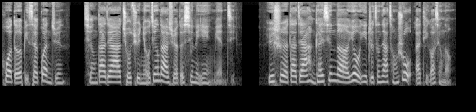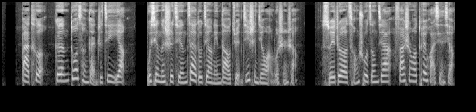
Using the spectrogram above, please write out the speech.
获得比赛冠军。请大家求取牛津大学的心理阴影面积。于是大家很开心的又一直增加层数来提高性能。巴特。跟多层感知机一样，不幸的事情再度降临到卷积神经网络身上。随着层数增加，发生了退化现象，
